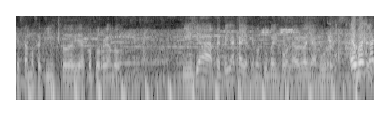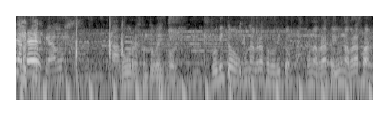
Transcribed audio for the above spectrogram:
que estamos aquí todavía cotorreando. Y ya, Pepe, ya cállate con tu béisbol, la verdad ya aburres. ¡Eh, güey, cállate! Aburres con tu béisbol. Rudito, un abrazo, Rudito. Un abrazo y un abrazo al-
